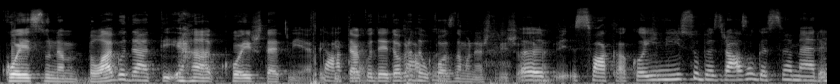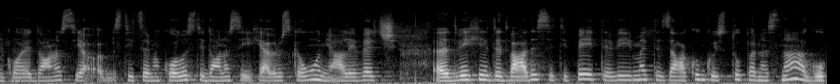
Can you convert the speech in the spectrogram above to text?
koje su nam blagodati, a koji štetni efekti. Tako, tako da je dobro da upoznamo nešto više o tome. E, svakako. I nisu bez razloga sve mere mm -hmm. koje donosi, sticajem okolnosti donosi ih Evropska unija, ali već 2025. E, vi imate zakon koji stupa na snagu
